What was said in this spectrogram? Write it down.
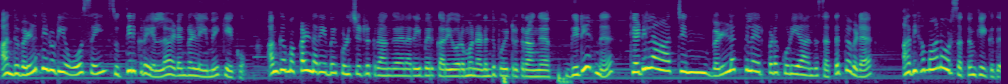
அந்த வெள்ளத்தினுடைய ஓசை சுத்தி இருக்கிற எல்லா இடங்கள்லயுமே கேட்கும் அங்க மக்கள் நிறைய பேர் குளிச்சிட்டு இருக்காங்க நிறைய பேர் கரையோரமா நடந்து போயிட்டு இருக்கிறாங்க. திடீர்னு கெடில ஆற்றின் வெள்ளத்துல ஏற்படக்கூடிய அந்த சத்தத்தை விட அதிகமான ஒரு சத்தம் கேக்குது.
